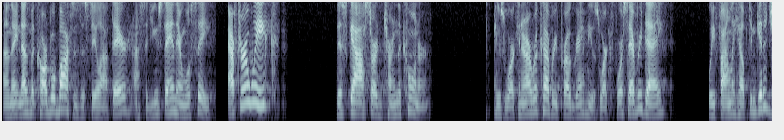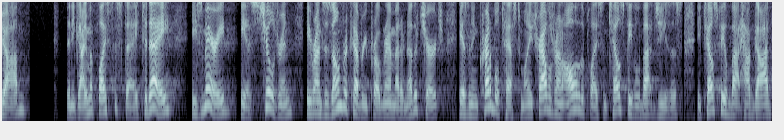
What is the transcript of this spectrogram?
And there ain't nothing but cardboard boxes to steal out there. I said, You can stay in there and we'll see. After a week, this guy started turning the corner. He was working in our recovery program. He was working for us every day. We finally helped him get a job. Then he got him a place to stay. Today, he's married. He has children. He runs his own recovery program at another church. He has an incredible testimony. He travels around all over the place and tells people about Jesus. He tells people about how God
